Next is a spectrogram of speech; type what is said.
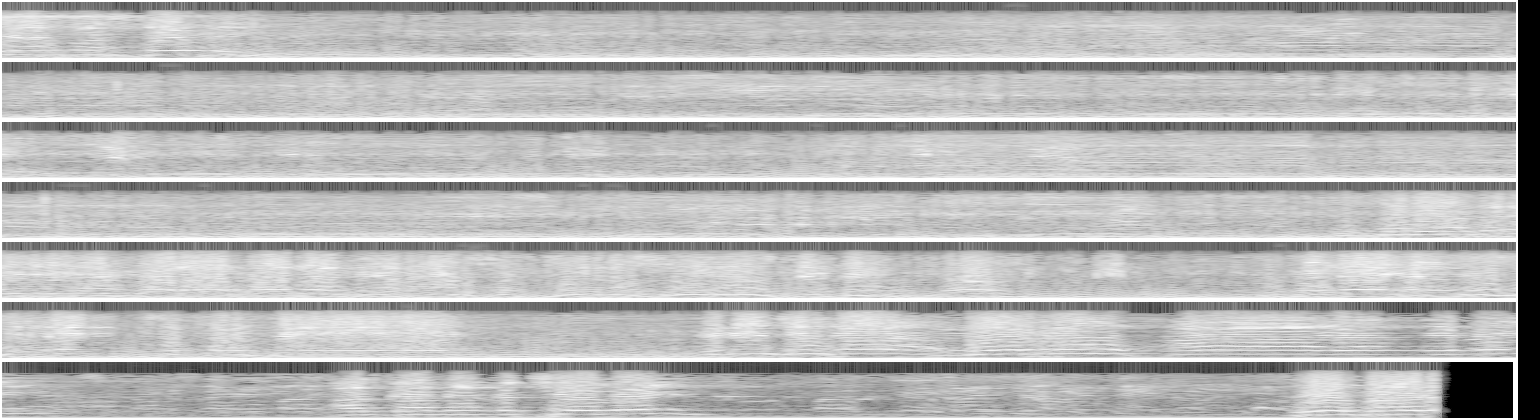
Tony. Saya berikan bola-bola yang masuk jurus-jurus ini. Kita lihat yang di sini seperti ini juga baru ah, yang ini agan yang kecil nih. Dia baru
